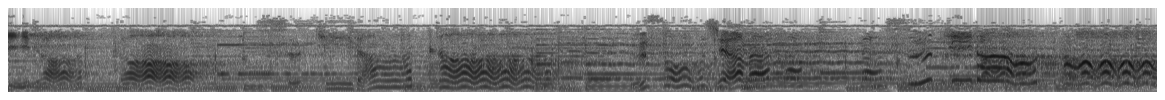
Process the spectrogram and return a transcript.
きだった好きだった。嘘じゃなかった。好きだった。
